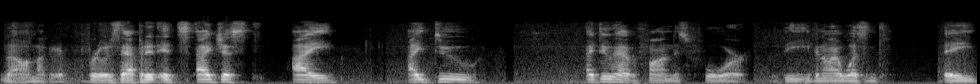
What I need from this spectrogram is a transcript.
no I'm not going to refer to it as that but it, it's I just I I do I do have a fondness for the even though I wasn't a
